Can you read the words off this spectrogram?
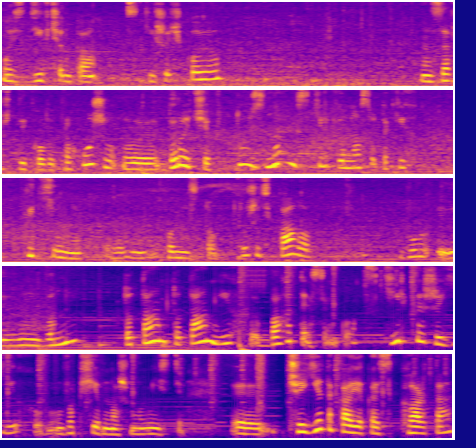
ось дівчинка з кішечкою. Завжди, коли проходжу. Е, До речі, хтось знає, скільки у нас таких кицюнyak е, по місту. Дуже цікаво, бо е, вони то там, то там їх багатесенько. Скільки ж їх взагалі в нашому місті? Чи є така якась карта,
